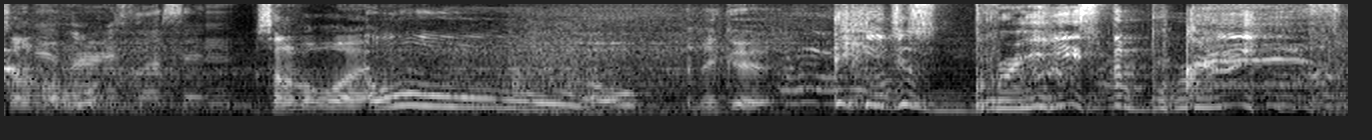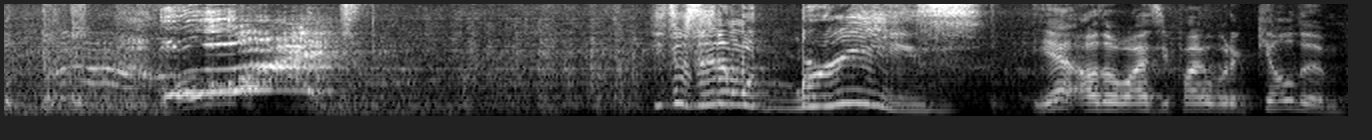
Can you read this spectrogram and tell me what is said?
son of a his lesson. son of a what? Ooh. Oh, nigga. He just breezed the breeze. what? He just hit him with breeze. Yeah, otherwise he probably would have killed him.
